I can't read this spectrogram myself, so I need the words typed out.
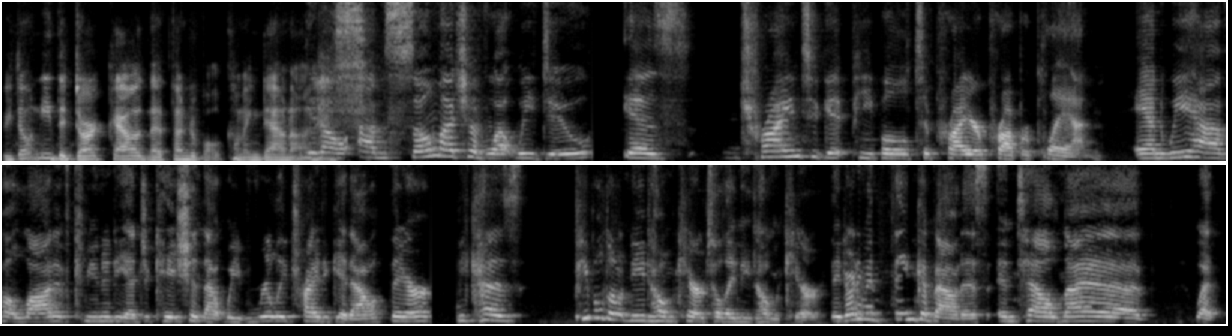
We don't need the dark cloud and the thunderbolt coming down on You know, us. um, so much of what we do is trying to get people to prior proper plan. And we have a lot of community education that we really try to get out there because people don't need home care till they need home care. They don't even think about us until uh, what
